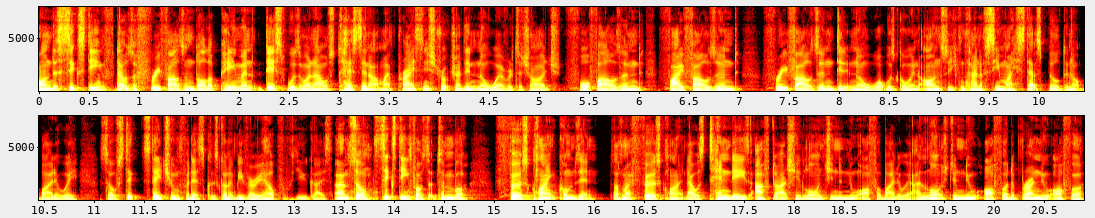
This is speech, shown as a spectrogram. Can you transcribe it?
on the 16th, that was a $3,000 payment. This was when I was testing out my pricing structure. I didn't know whether to charge 4,000, 5,000, 3000 didn't know what was going on so you can kind of see my steps building up by the way. So stick, stay tuned for this because it's going to be very helpful for you guys. Um so 16th of september first client comes in. That's my first client. That was 10 days after actually launching the new offer by the way. I launched a new offer the brand new offer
